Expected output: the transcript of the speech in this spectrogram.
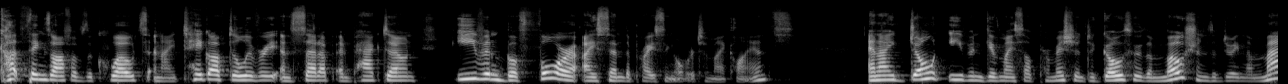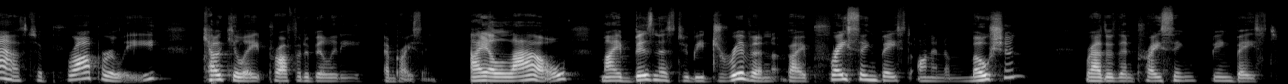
cut things off of the quotes and I take off delivery and set up and pack down even before I send the pricing over to my clients. And I don't even give myself permission to go through the motions of doing the math to properly calculate profitability and pricing. I allow my business to be driven by pricing based on an emotion rather than pricing being based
